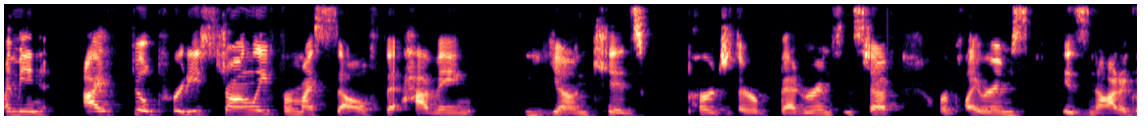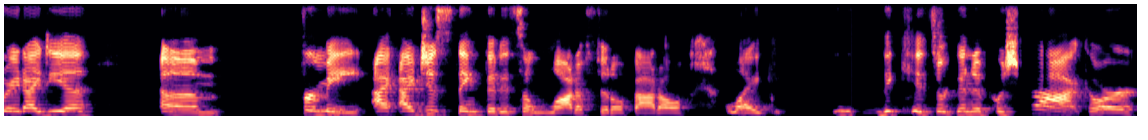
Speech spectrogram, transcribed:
I mean, I feel pretty strongly for myself that having young kids purge their bedrooms and stuff or playrooms is not a great idea. Um, for me, I, I, just think that it's a lot of fiddle faddle. Like the kids are going to push back or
